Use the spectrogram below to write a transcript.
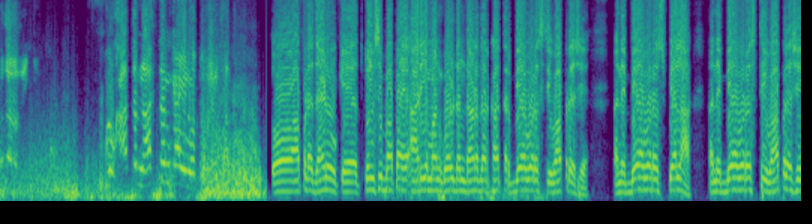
વધારો થઈ ગયો. ખાતર નાખતા ને કઈ નહોતું એમ થતું. તો આપણે જાણ્યું કે તુલસી બાપાએ આર્યમાન ગોલ્ડન દાણાદાર ખાતર બે વર્ષથી વાપરે છે અને બે વર્ષ પહેલા અને બે વર્ષથી વાપરે છે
